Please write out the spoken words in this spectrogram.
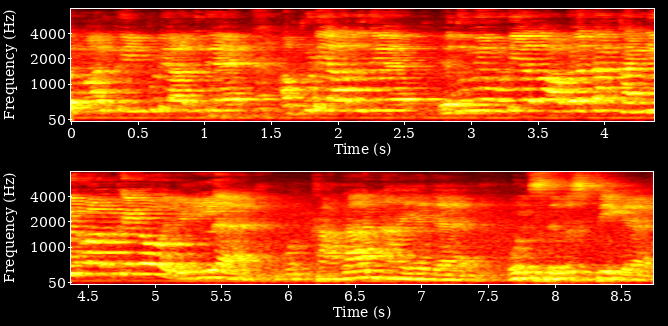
என் வாழ்க்கை இப்படி ஆகுது? அப்படி ஆகுது? எதுவுமே முடியாது இல்ல உன் கதாநாயகர் உன் சிருஷ்டிகர்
